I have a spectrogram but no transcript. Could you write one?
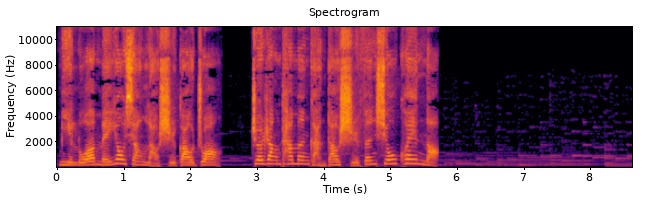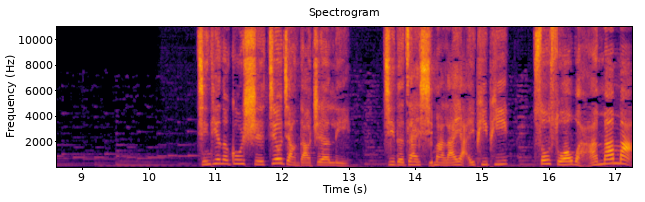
米罗没有向老师告状，这让他们感到十分羞愧呢。今天的故事就讲到这里，记得在喜马拉雅 APP 搜索“晚安妈妈”，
